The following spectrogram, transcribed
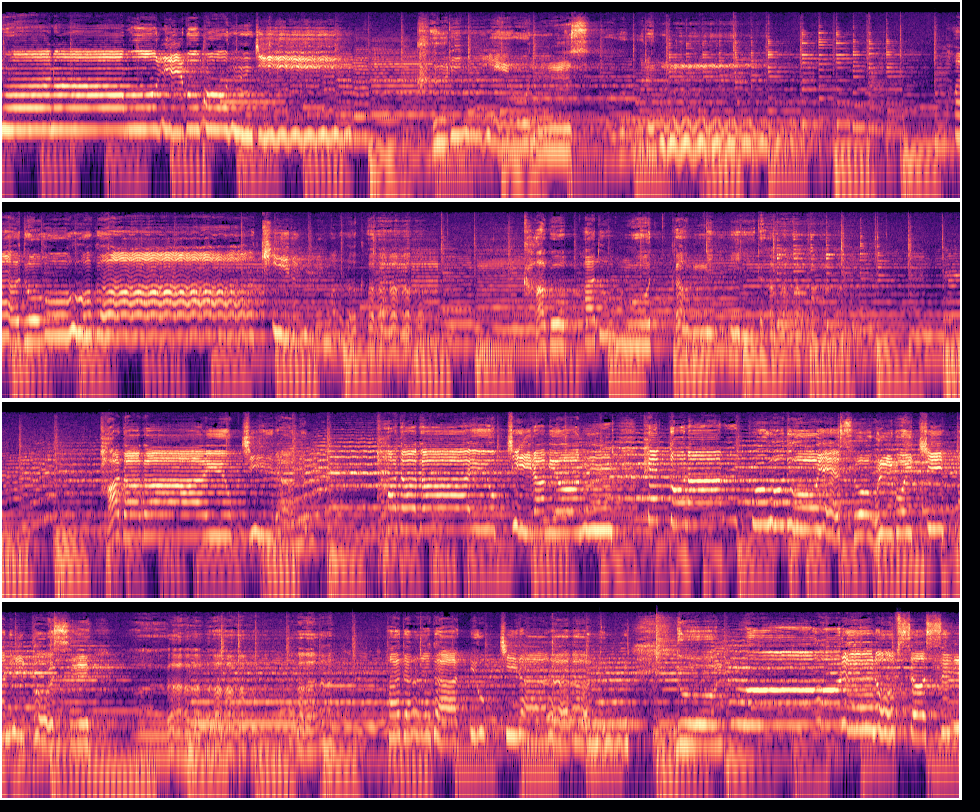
얼마나 물고 먼지 그리운 술은 파도가 길을 막아 가고파도 못 갑니다 바다가 육지라면 바다가 육지라면 백도난 구도에서 울고 있지 않을 것을. 아, 바다가 육지라면 눈물은 없었을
